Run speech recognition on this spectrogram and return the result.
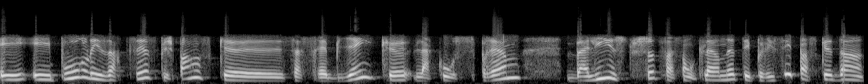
Et, et pour les artistes, puis je pense que ça serait bien que la Cour suprême balise tout ça de façon claire, nette et précise, parce que dans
